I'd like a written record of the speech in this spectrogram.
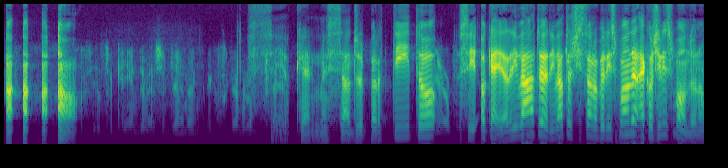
ah, ah, ah, ah. Sì, ok, il messaggio è partito. Sì, ok, è arrivato, è arrivato, ci stanno per rispondere. Ecco, ci rispondono.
